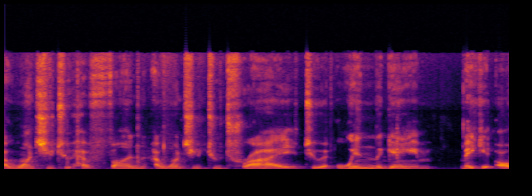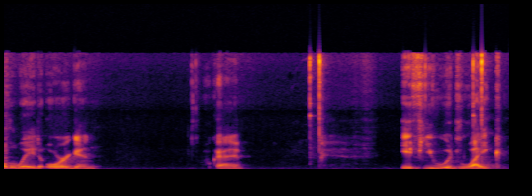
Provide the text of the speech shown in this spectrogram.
I want you to have fun. I want you to try to win the game, make it all the way to Oregon. Okay. If you would like,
